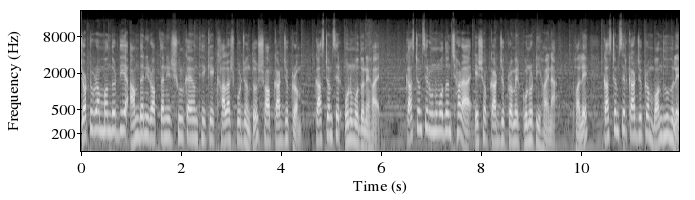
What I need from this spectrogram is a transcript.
চট্টগ্রাম বন্দর দিয়ে আমদানি রপ্তানির শুল্কায়ন থেকে খালাস পর্যন্ত সব কার্যক্রম কাস্টমসের অনুমোদনে হয়। কাস্টমসের অনুমোদন ছাড়া এসব কার্যক্রমের কোনোটি হয় না। ফলে কাস্টমসের কার্যক্রম বন্ধ হলে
